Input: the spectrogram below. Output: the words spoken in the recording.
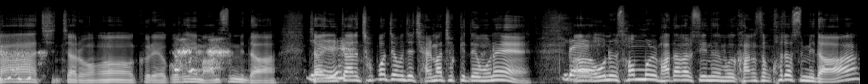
아 진짜로 어 그래요. 고생이 많습니다. 자 네. 일단은 첫 번째 문제 잘 맞췄기 때문에 네. 아, 오늘 선물 받아갈 수 있는 뭐 가능성 커졌습니다.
